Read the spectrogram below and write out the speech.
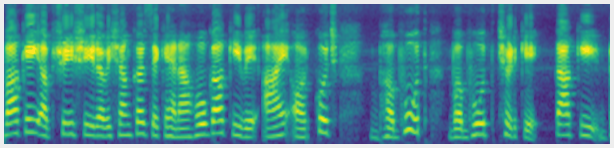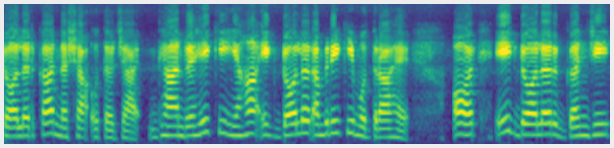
वाकई अब श्री श्री रविशंकर से कहना होगा कि वे आए और कुछ भभूत वभूत छिड़के ताकि डॉलर का नशा उतर जाए। ध्यान रहे कि यहाँ एक डॉलर अमरीकी मुद्रा है और एक डॉलर गंजी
